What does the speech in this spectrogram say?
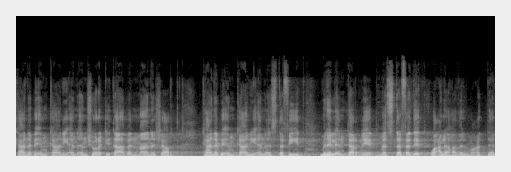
كان بإمكاني أن أنشر كتابا ما نشرت. كان بإمكاني أن أستفيد من الإنترنت ما استفدت وعلى هذا المعدل.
